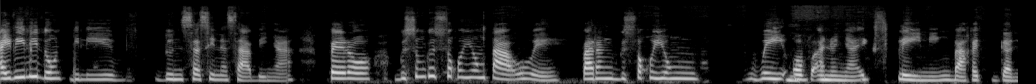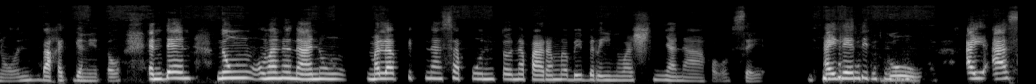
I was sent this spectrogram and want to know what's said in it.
I really don't believe dun sa sinasabi niya. Pero, gustong gusto ko yung tao eh. Parang gusto ko yung way of ano niya explaining bakit ganun, bakit ganito. And then nung ano na nung malapit na sa punto na parang mabe-brainwash niya na ako, say, I let it go. I ask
